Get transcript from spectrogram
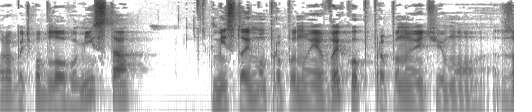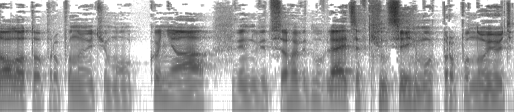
робить облогу міста. Місто йому пропонує викуп, пропонують йому золото, пропонують йому коня. Він від всього відмовляється. В кінці йому пропонують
